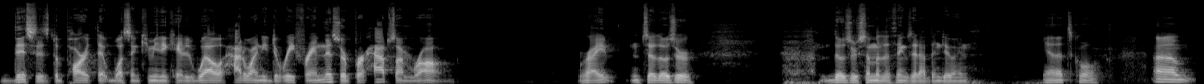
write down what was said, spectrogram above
this is the part that wasn't communicated well. How do I need to reframe this? Or perhaps I'm wrong. Right. And so those are those are some of the things that I've been doing. Yeah, that's cool. Um,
